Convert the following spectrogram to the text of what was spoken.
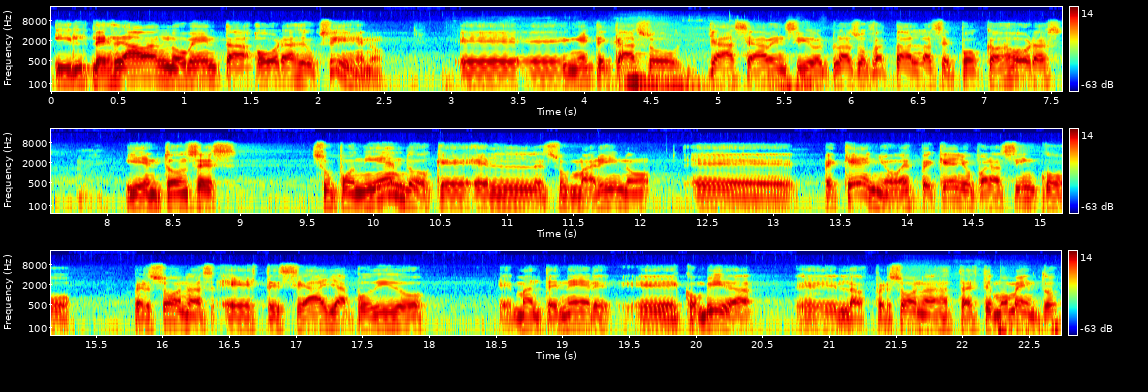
y les daban 90 horas de oxígeno. En este caso ya se ha vencido el plazo fatal hace pocas horas y entonces, suponiendo que el submarino pequeño, es pequeño para cinco personas, este, se haya podido eh, mantener eh, con vida eh, las personas hasta este momento,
